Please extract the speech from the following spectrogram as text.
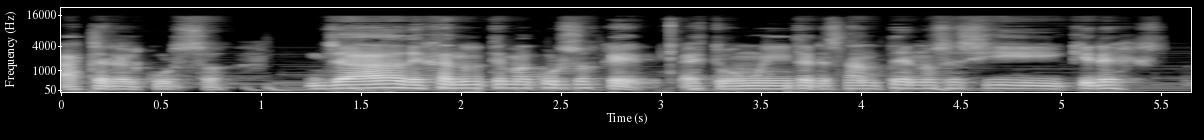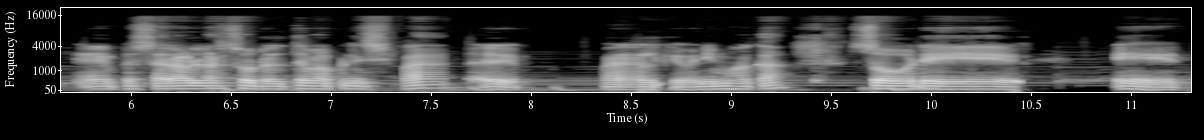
hacer el curso. Ya dejando el tema cursos, que estuvo muy interesante, no sé si quieres empezar a hablar sobre el tema principal eh, para el que venimos acá, sobre eh,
